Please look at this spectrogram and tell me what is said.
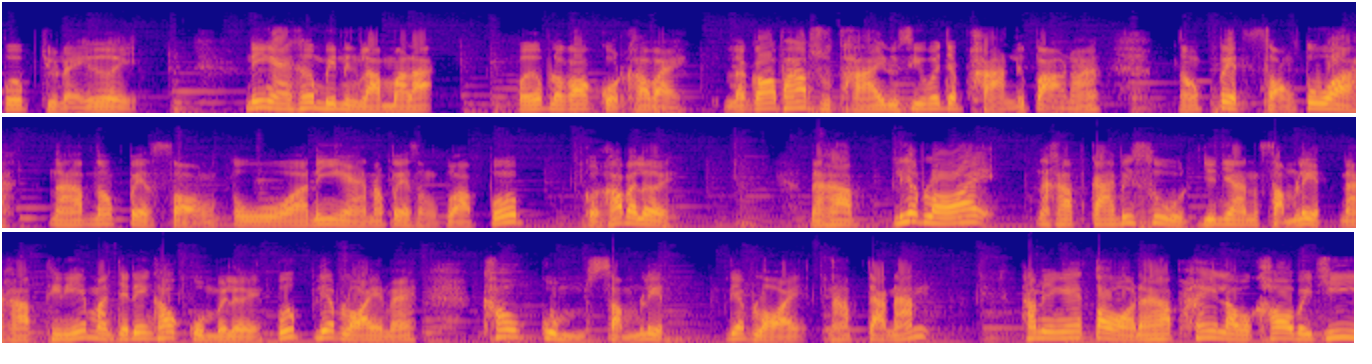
ปุ๊บอยู่ไหนเอ่ยนี่ไงเครื่องบิน1ลำมาละ ปุ๊บแล้วก็กดเข้าไป แล้วก็ภาพสุดท้ายดูซิว่าจะผ่านหรือเปล่านะ น้องเป็ด 2 ตัวนะครับ น้องเป็ด 2 ตัวนี่ไงน้องเป็ด 2 ตัวปุ๊บกดเข้าไปเลยนะครับเรียบร้อยนะครับการพิสูจน์ยืนยันสำเร็จนะครับทีนี้มันจะเด้งเข้ากลุ่มไปเลยปุ๊บเรียบร้อยเห็นไหมเข้ากลุ่มสำเร็จเรียบร้อยนะครับจากนั้นทำยังไงต่อนะครับให้เราเข้าไปที่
